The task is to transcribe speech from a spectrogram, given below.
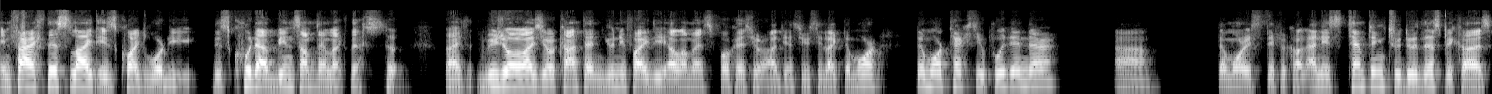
in fact, this slide is quite wordy. This could have been something like this, right? Visualize your content, unify the elements, focus your audience. You see, like the more the more text you put in there, the more it's difficult. And it's tempting to do this because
